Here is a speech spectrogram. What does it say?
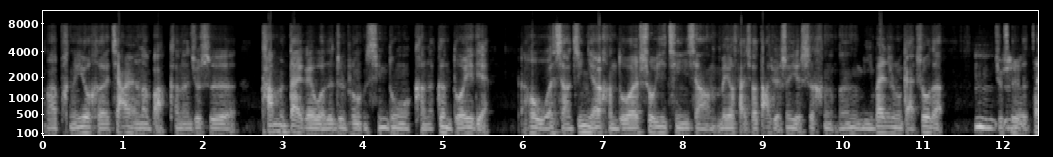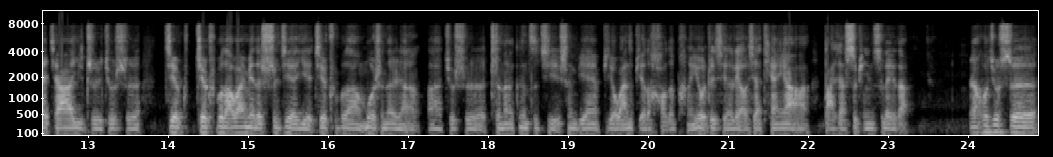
啊朋友和家人了吧，可能就是。他们带给我的这种心动可能更多一点，然后我想今年很多受疫情影响没有返校大学生也是很能明白这种感受的，嗯，就是在家一直就是接接触不到外面的世界，也接触不到陌生的人啊，就是只能跟自己身边比较玩的比较好的朋友这些聊一下天呀，打一下视频之类的，然后就是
